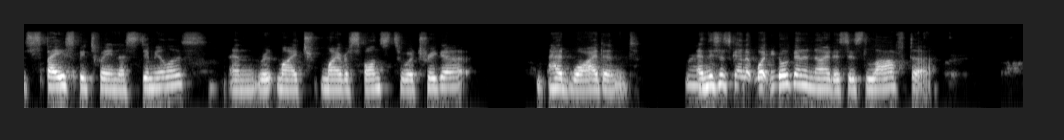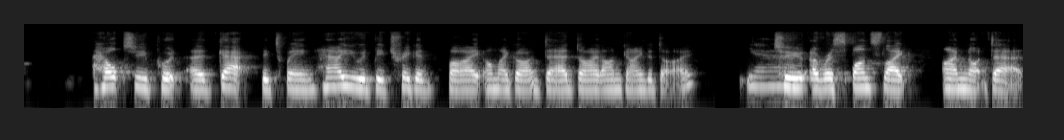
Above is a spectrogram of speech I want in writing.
space between a stimulus and re- my, my response to a trigger had widened. Right. And this is going to, what you're going to notice is laughter helps you put a gap between how you would be triggered by oh my god dad died i'm going to die yeah. to a response like i'm not dad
